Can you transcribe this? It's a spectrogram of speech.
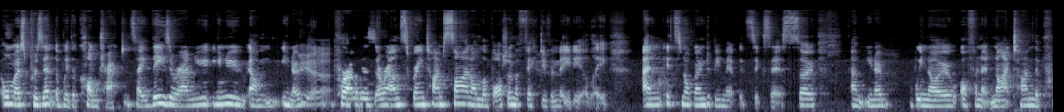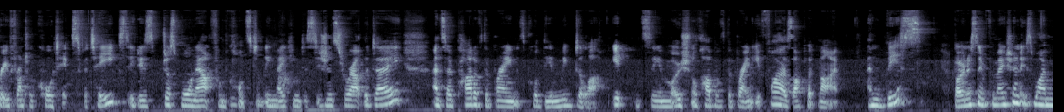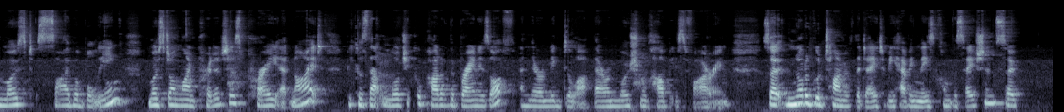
almost present them with a contract and say these are our new your new um, you know yeah. parameters around screen time sign on the bottom effective immediately. And it's not going to be met with success. So um, you know we know often at nighttime the prefrontal cortex fatigues. It is just worn out from constantly making decisions throughout the day. And so part of the brain is called the amygdala. It, it's the emotional hub of the brain. It fires up at night. And this bonus information is why most cyberbullying, most online predators prey at night because that logical part of the brain is off and their amygdala, their emotional hub, is firing. So, not a good time of the day to be having these conversations. So,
